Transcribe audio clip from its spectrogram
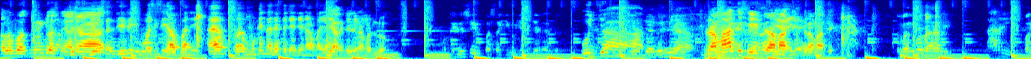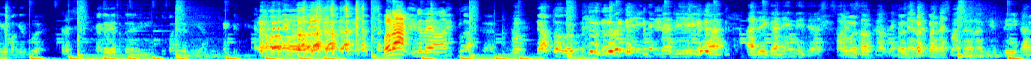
Kalau buat Bung Jos nih ada sendiri posisi apa nih? Eh, eh, mungkin ada kejadian apa ya? Iya, kejadian apa dulu? Hujan, hujan. Dramatis sih, dramatis, Iya, iya. dramatis. teman gue lari. Lari. panggil panggil gue Terus? Kagak lihat ada ini depannya ada tiang oh. Berak gitu ya. jatuh loh. Gue kayak inget dari uh, adegan ini jas. Tuh? soccer yang cewek pakai sepatu Hello Kitty kan?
